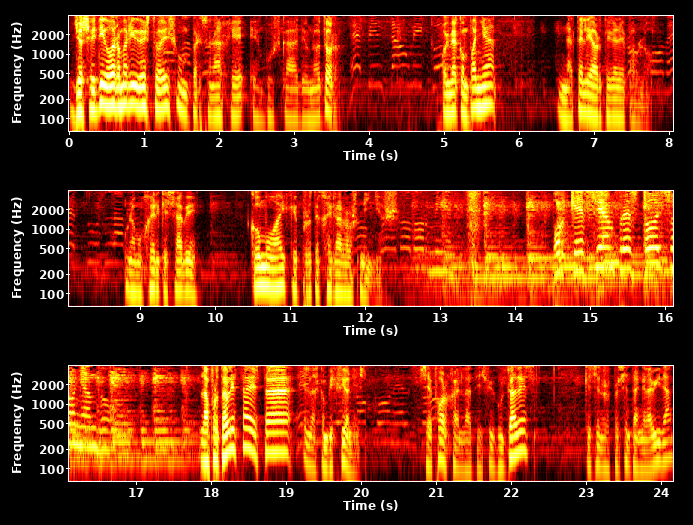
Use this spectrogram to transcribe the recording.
Yo soy Diego Armario y esto es un personaje en busca de un autor. Hoy me acompaña Natalia Ortega de Pablo, una mujer que sabe cómo hay que proteger a los niños. Porque siempre estoy soñando. La fortaleza está en las convicciones. Se forja en las dificultades que se nos presentan en la vida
